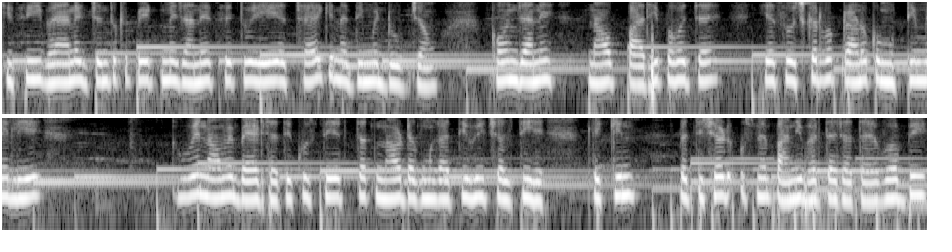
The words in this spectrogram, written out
किसी भयानक जंतु के पेट में जाने से तो यही अच्छा है कि नदी में डूब जाऊँ। कौन जाने, नाव पार ही पहुँच जाए। यह सोचकर वह प्राणों को मुट्ठी में लिए हुए नाव में बैठ जाते कुछ देर तक नाव डगमगाती हुई चलती है, लेकिन प्रतिक्षण उसमें पानी भरता जाता है। वह भी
